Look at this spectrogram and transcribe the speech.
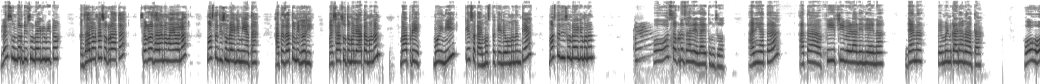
लय सुंदर दिसून राहिले मी तर. झालं ना सगळं आता? सगळं झालं ना मायावाला? मस्त दिसून राहिली मी आता. आता जातो मी घरी. माझी सासू तर मला आता म्हणन बापरे मोहिनी केस काय मस्त केले हो म्हणून त्या? मस्त दिसून राहिले म्हणून. हो सगळं झालेलं आहे तुमचं. आणि आता आता फीची वेळ आलेली आहे ना? द्या ना पेमेंट काढा ना आता. हो हो.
